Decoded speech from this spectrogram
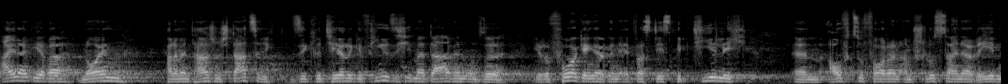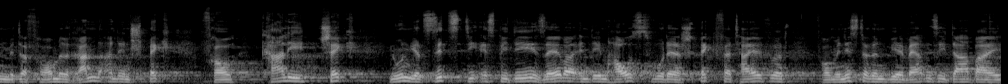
einer Ihrer neuen parlamentarischen Staatssekretäre gefiel sich immer darin, unsere, Ihre Vorgängerin etwas despektierlich ähm, aufzufordern, am Schluss seiner Reden mit der Formel ran an den Speck, Frau Karliczek. Nun, jetzt sitzt die SPD selber in dem Haus, wo der Speck verteilt wird. Frau Ministerin, wir werden Sie dabei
